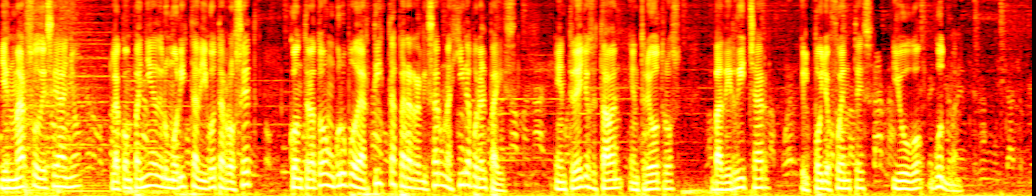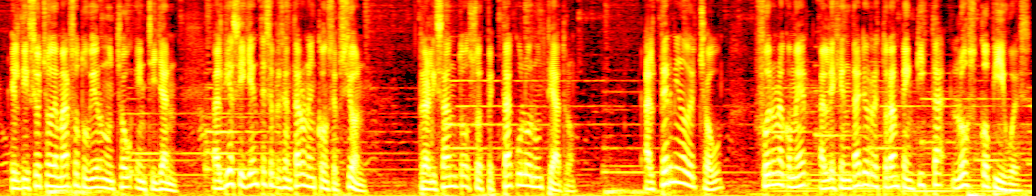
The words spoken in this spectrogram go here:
y en marzo de ese año la compañía del humorista Bigota Roset contrató a un grupo de artistas para realizar una gira por el país. Entre ellos estaban, entre otros, Buddy Richard, El Pollo Fuentes y Hugo Goodman. El 18 de marzo tuvieron un show en Chillán. Al día siguiente se presentaron en Concepción, realizando su espectáculo en un teatro. Al término del show, fueron a comer al legendario restaurante penquista Los Copigües,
